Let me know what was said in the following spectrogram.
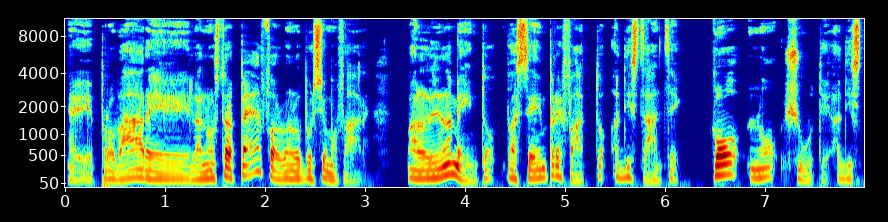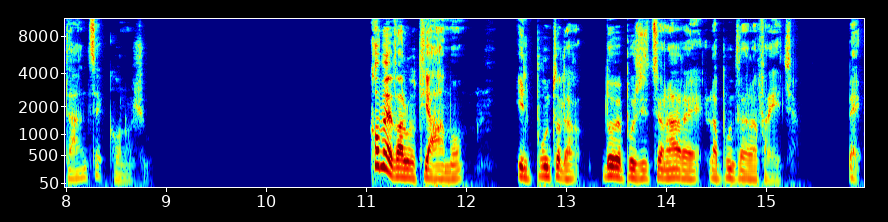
e provare la nostra performance, lo possiamo fare ma l'allenamento va sempre fatto a distanze conosciute, a distanze conosciute. Come valutiamo il punto da dove posizionare la punta della freccia? Beh,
